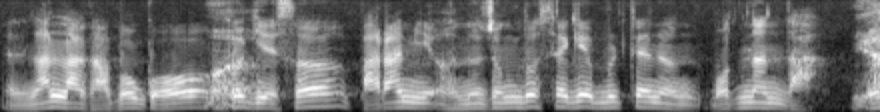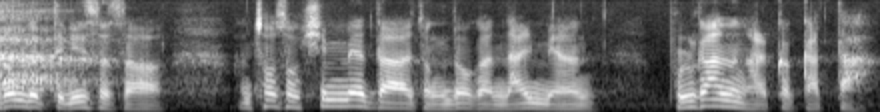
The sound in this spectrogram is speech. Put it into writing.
날아가 보고 거기에서 바람이 어느 정도 세게 불 때는 못 난다. 이런 야. 것들이 있어서 한 초속 10m 정도가 날면 불가능할 것 같다.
